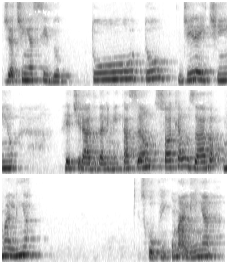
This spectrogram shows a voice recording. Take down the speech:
já tinha sido tudo direitinho, retirado da alimentação, só que ela usava uma linha, desculpem, uma linha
